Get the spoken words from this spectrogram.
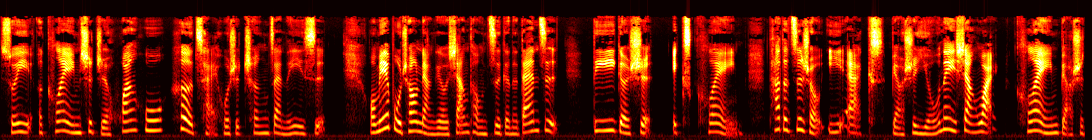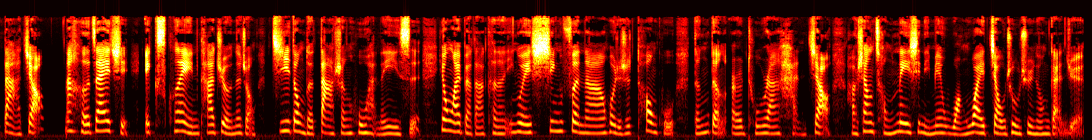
所以 acclaim 是指欢呼、喝彩或是称赞的意思。我们也补充两个有相同字根的单字，第一个是 exclaim，它的字首 e x 表示由内向外，claim 表示大叫。那合在一起，exclaim 它就有那种激动的大声呼喊的意思，用来表达可能因为兴奋啊，或者是痛苦等等而突然喊叫，好像从内心里面往外叫出去那种感觉。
